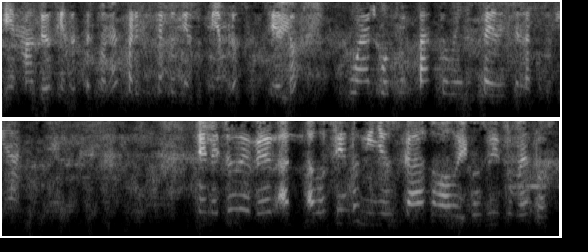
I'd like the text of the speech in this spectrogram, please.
en más de 200 personas, parece ser 200 miembros, ¿cierto? ¿Cuál otro impacto ven ustedes en la comunidad? El hecho de ver a, a 200 niños cada sábado ir con sus instrumentos,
